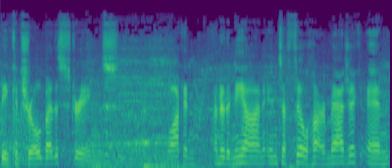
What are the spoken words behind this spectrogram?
Being controlled by the strings. Walking under the neon into PhilharMagic, and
